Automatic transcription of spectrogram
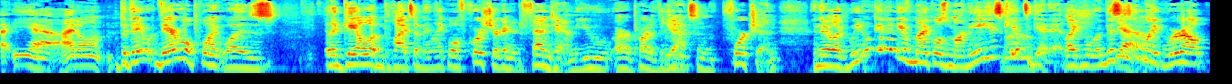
uh, yeah, I don't. But they their whole point was like Gayle implied something like, "Well, of course you're going to defend him. You are part of Mm-hmm. the Jackson fortune." And they're like, "We don't get any of Michael's money. His kids get it. Like this Yeah. isn't like we're out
